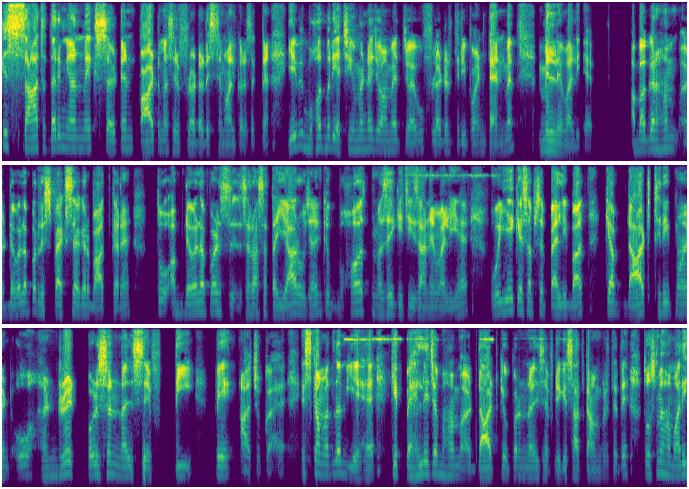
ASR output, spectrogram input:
के साथ दरमियान में एक सर्टन पार्ट में सिर्फ़ फ्लटर इस्तेमाल इस्तेमाल कर सकते हैं। ये भी बहुत बड़ी अचीवमेंट है जो हमें जो है वो फ्लटर 3.10 में मिलने वाली है। अब अगर हम डेवलपर रिस्पेक्ट से अगर बात करें तो अब डेवलपर्स जरा सा तैयार हो जाएँ कि बहुत मज़े की चीज़ आने वाली है। वो ये कि सबसे पहली बात कि अब Dart 3.0 hundred percent null safety पे आ चुका है। इसका मतलब ये है कि पहले जब हम डार्ट के ऊपर नल सेफ्टी के साथ काम करते थे तो उसमें हमारी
